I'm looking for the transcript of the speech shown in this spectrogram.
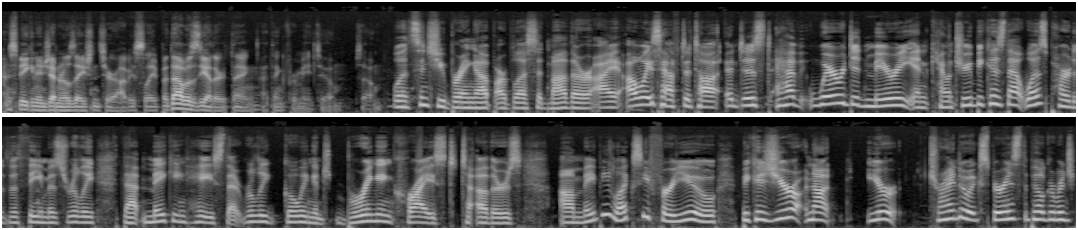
I'm speaking in generalizations here, obviously, but that was the other thing I think for me too. So, well, since you bring up our Blessed Mother, I always have to talk and just have where did Mary encounter you? Because that was part of the theme is really that making haste, that really going and bringing Christ to others. Um, maybe Lexie for you because you're not you're trying to experience the pilgrimage,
